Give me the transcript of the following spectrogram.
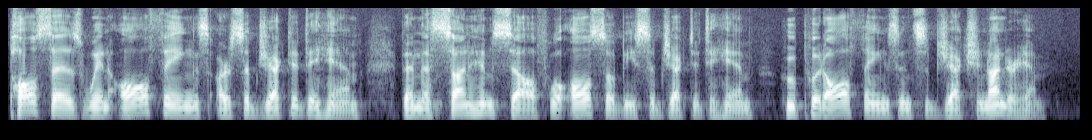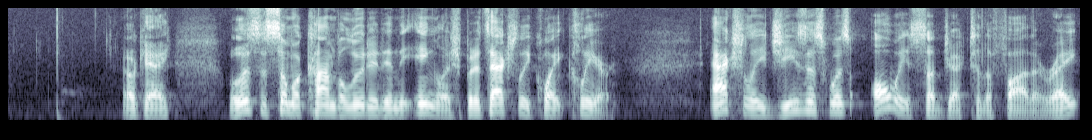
Paul says, When all things are subjected to him, then the Son himself will also be subjected to him, who put all things in subjection under him. Okay, well, this is somewhat convoluted in the English, but it's actually quite clear. Actually, Jesus was always subject to the Father, right?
